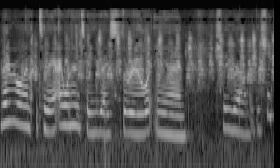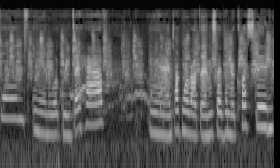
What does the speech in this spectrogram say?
Hi everyone, today I wanted to take you guys through and show you around the chickens and what breeds I have and talk more about them because I've been requested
